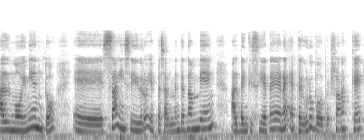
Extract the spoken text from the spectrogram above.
al movimiento eh, San Isidro y especialmente también al 27N, este grupo de personas que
